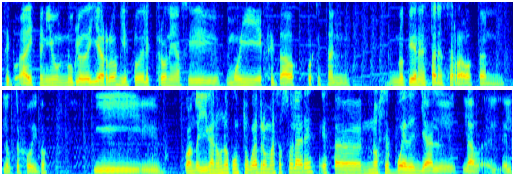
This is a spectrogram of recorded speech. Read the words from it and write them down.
Sí, pues ahí tenía un núcleo de hierro y estos electrones así muy excitados porque están no quieren estar encerrados, están claustrofóbicos. Y cuando llegan a 1.4 masas solares, esta, no se pueden ya el, el,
